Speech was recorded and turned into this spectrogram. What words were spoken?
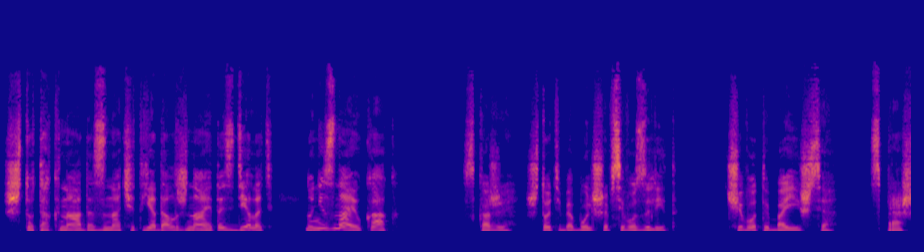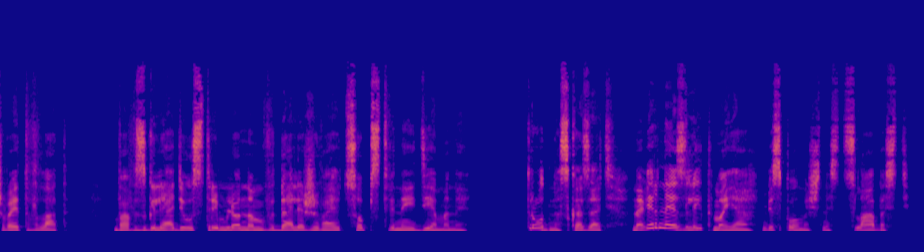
что так надо, значит, я должна это сделать, но не знаю как. Скажи, что тебя больше всего злит? Чего ты боишься? спрашивает Влад. Во взгляде, устремленном вдаль, оживают собственные демоны. Трудно сказать. Наверное, злит моя беспомощность, слабость.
